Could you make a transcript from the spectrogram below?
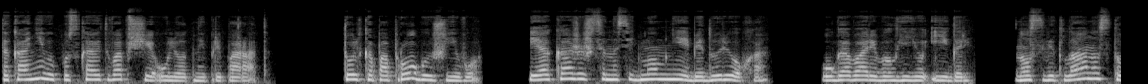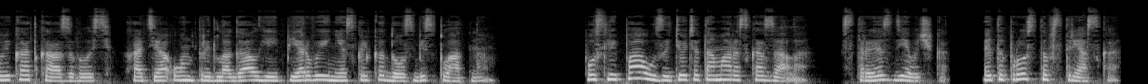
Так они выпускают вообще улетный препарат. Только попробуешь его, и окажешься на седьмом небе, дуреха, уговаривал ее Игорь, но Светлана стойко отказывалась, хотя он предлагал ей первые несколько доз бесплатно. После паузы тетя Тамара сказала, «Стресс, девочка, это просто встряска,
